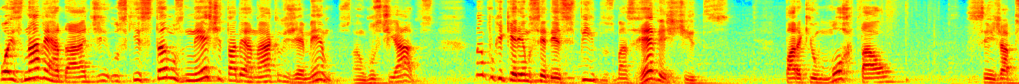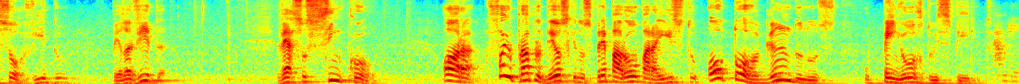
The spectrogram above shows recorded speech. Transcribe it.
pois na verdade os que estamos neste tabernáculo gememos, angustiados, não porque queremos ser despidos, mas revestidos para que o mortal seja absorvido pela vida. Verso 5. Ora, foi o próprio Deus que nos preparou para isto, outorgando-nos o penhor do Espírito. Amém.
